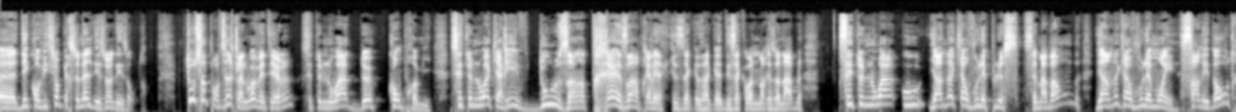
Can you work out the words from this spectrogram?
euh, des convictions personnelles des uns des autres. Tout ça pour dire que la loi 21, c'est une loi de compromis. C'est une loi qui arrive 12 ans, 13 ans après la crise des accommodements raisonnables. C'est une loi où il y en a qui en voulaient plus, c'est ma bande, il y en a qui en voulaient moins, c'en est d'autres,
